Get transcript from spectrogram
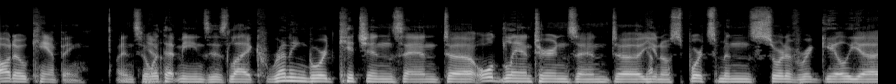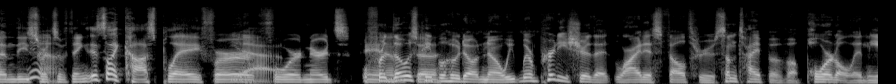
auto camping. And so Yeah. what that means is like running board kitchens and uh, old lanterns and uh, you know sportsman's sort of regalia and these Yeah. sorts of things. It's like cosplay for Yeah. for nerds. For And, those uh, people who don't know, we, we're pretty sure that Linus fell through some type of a portal in the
